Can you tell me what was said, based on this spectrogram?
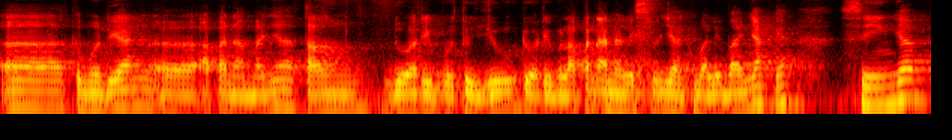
Uh, kemudian uh, apa namanya tahun 2007 2008 analis yang kembali banyak ya. Sehingga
